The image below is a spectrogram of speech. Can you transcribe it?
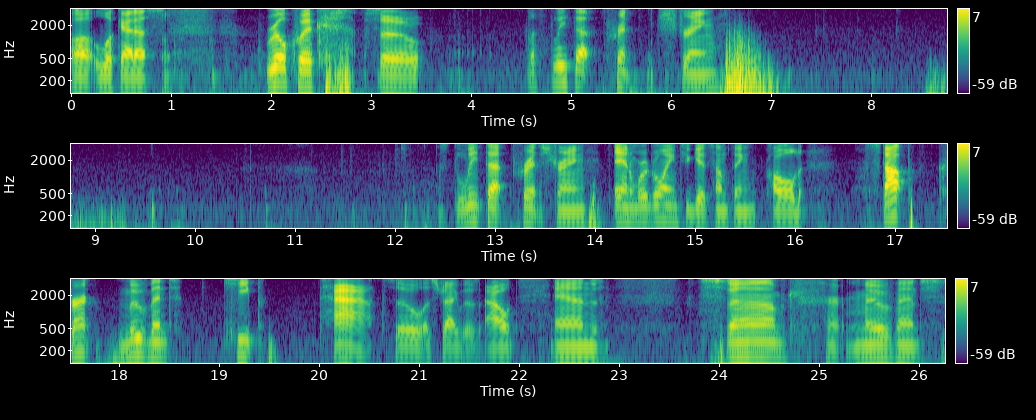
uh, look at us real quick, so let's delete that print string. Let's delete that print string, and we're going to get something called stop current movement keep path. So let's drag this out and stop movement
